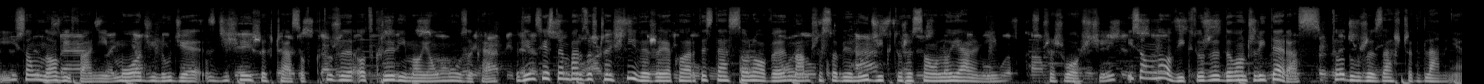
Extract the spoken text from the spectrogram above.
i są nowi fani, młodzi ludzie z dzisiejszych czasów, którzy odkryli moją muzykę. Więc jestem bardzo szczęśliwy, że jako artysta solowy mam przy sobie ludzi, którzy są lojalni z przeszłości i są nowi, którzy dołączyli teraz. To duży zaszczyt dla mnie.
